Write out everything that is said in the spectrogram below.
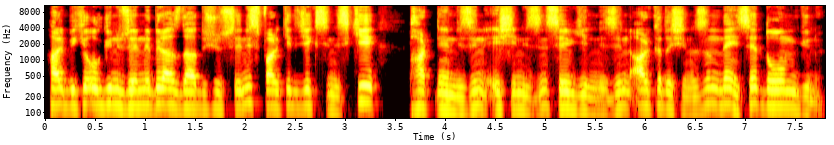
Halbuki o gün üzerine biraz daha düşünseniz fark edeceksiniz ki partnerinizin, eşinizin, sevgilinizin, arkadaşınızın neyse doğum günü.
